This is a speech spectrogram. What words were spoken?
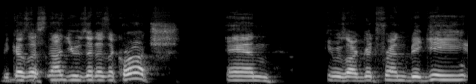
because let's not use it as a crutch. And it was our good friend Big E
